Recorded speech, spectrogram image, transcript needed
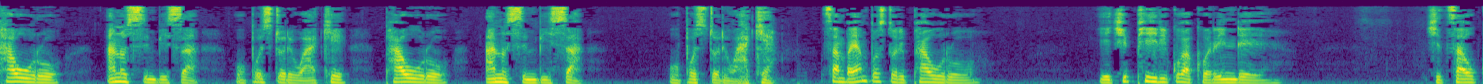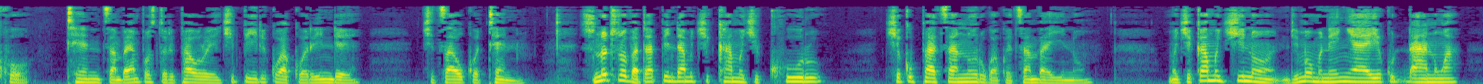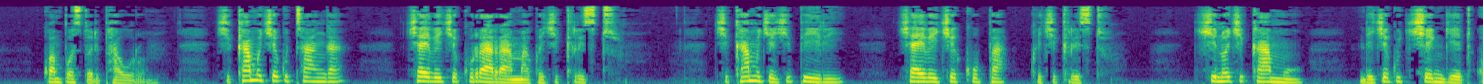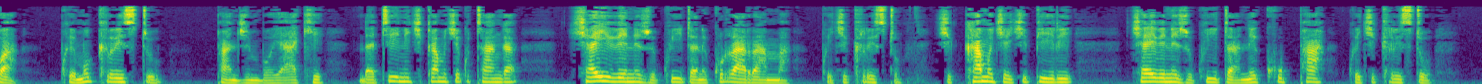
pauro anosimbisa upostori hwake pauro anosimbisa upostori hwake tsamba yeapostori pauro yechipiri kuvakorinde chitsauko 10 tsamba yeapostori pauro yechipiri kuvakorinde chitsauko 10 zvino tinobva tapinda muchikamu chikuru chekupatsanurwa kwetsamba ino. Muchikamu chino ndimo mune nyaya yekudanwa kwamupostori pauro. Chikamu chekutanga chaive chekurarama kwechikristu. Chikamu chechipiri chaive chekupa kwechikristu. Chino chikamu ndechekuchengetwa kwemukristu panzvimbo yake. Ndatiini chikamu chekutanga chaive nezvekuita nekurarama kwechikristu. Chikamu chechipiri chaive nezvekuita nekupa kwechikristu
